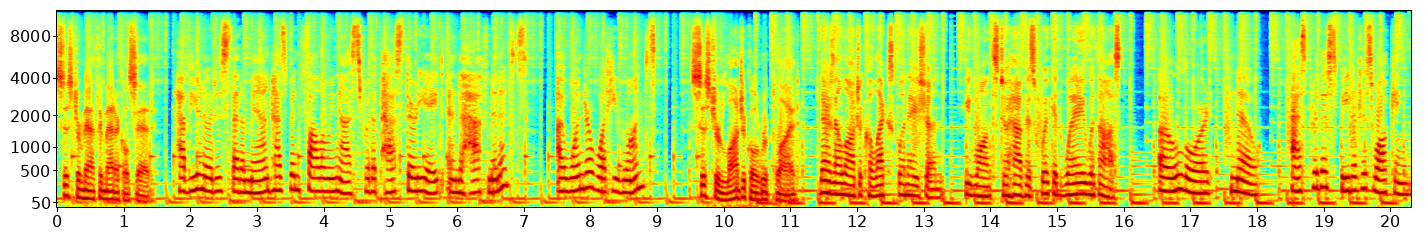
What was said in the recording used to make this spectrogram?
Sister Mathematical said, Have you noticed that a man has been following us for the past 38 and a half minutes? I wonder what he wants? Sister Logical replied, There's a logical explanation, he wants to have his wicked way with us. Oh Lord, no. As per the speed of his walking,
